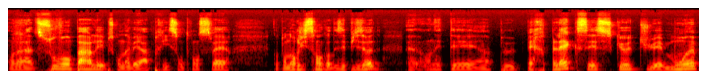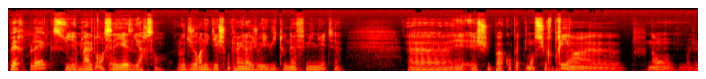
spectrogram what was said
on en a souvent parlé, parce qu'on avait appris son transfert quand on enregistrait encore des épisodes. Euh, on était un peu perplexe. Est-ce que tu es moins perplexe Il est mal conseillé, ce garçon. L'autre jour, en Ligue des Champions, il a joué 8 ou 9 minutes. Euh, et, et, je suis pas complètement surpris. Hein. Euh, non, je,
